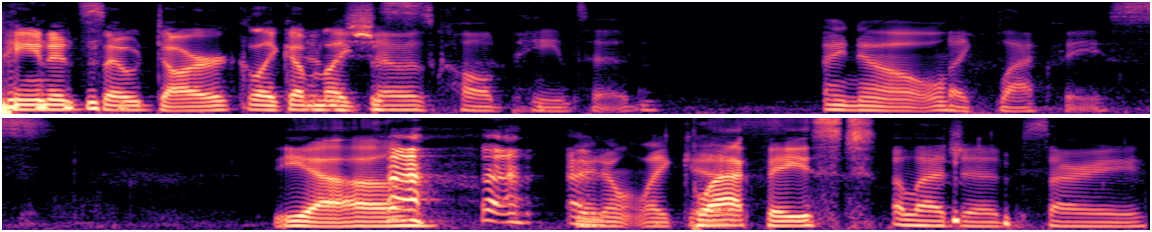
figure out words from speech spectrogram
painted so dark. Like I'm and like, the show this- is called Painted, I know. like blackface. yeah, I don't like it. black faced. Alleged. Sorry.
